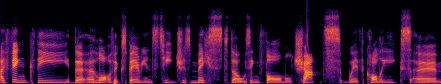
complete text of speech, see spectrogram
I think the the a lot of experienced teachers missed those informal chats with colleagues um,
